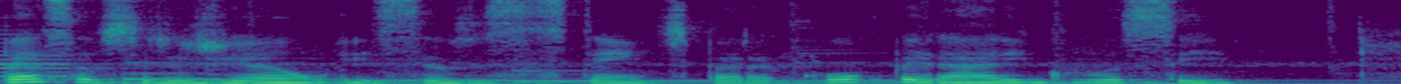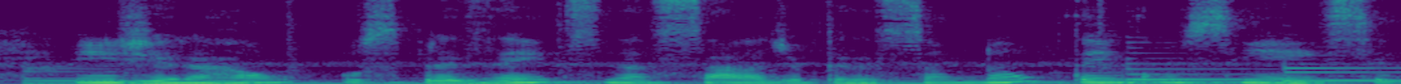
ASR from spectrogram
Peça ao cirurgião e seus assistentes para cooperarem com você. Em geral, os presentes na sala de operação não têm consciência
